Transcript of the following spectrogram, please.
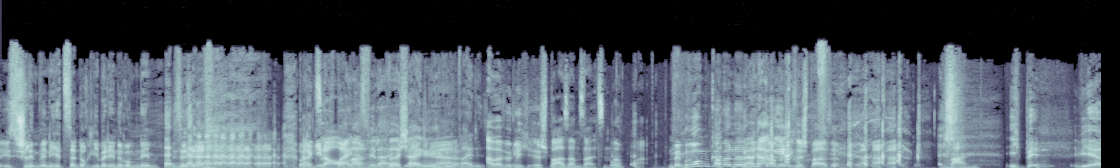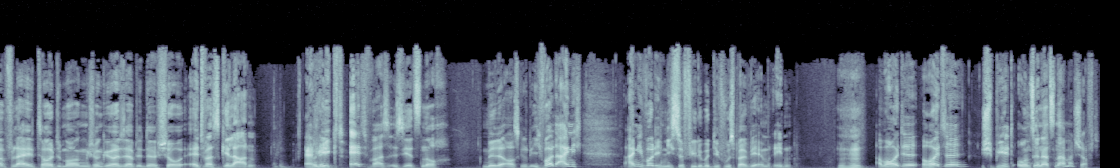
Ist schlimm, wenn ich jetzt dann doch lieber den rumnehme? Oder geht auch auch beides machen. vielleicht? Wahrscheinlich Ja, geht beides. Aber wirklich äh, sparsam salzen, ne? Ja. Mit dem Rum kann man, Ja, nicht, kann man nicht so sparsam. Mann. Ich bin, wie ihr vielleicht heute Morgen schon gehört habt in der Show, etwas geladen. Erregt? Etwas ist jetzt noch milde ausgedrückt. Ich wollte eigentlich, eigentlich wollte ich nicht so viel über die Fußball-WM reden. Aber heute, heute spielt unsere Nationalmannschaft.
